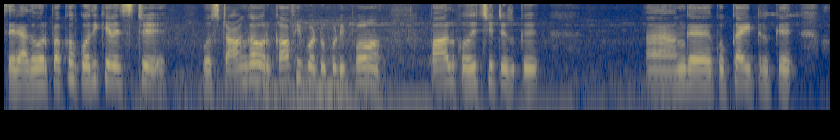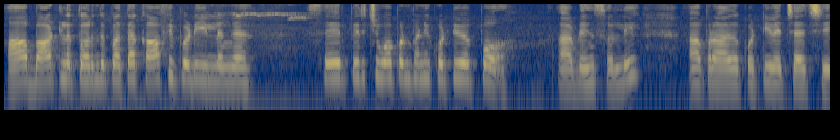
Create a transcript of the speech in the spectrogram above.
சரி அதை ஒரு பக்கம் கொதிக்க வச்சுட்டு ஒரு ஸ்ட்ராங்காக ஒரு காஃபி போட்டு குடிப்போம். பால் கொதிச்சிட்டு இருக்குது அங்கே குக் ஆகிட்டுருக்கு ஆ பாட்டிலை திறந்து பார்த்தா காஃபி பொடி இல்லைங்க. சரி பிரித்து ஓப்பன் பண்ணி கொட்டி வைப்போம் அப்படின்னு சொல்லி அப்புறம் அதை கொட்டி வச்சாச்சு.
